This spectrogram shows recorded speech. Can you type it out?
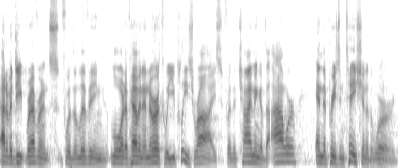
Out of a deep reverence for the living Lord of heaven and earth, will you please rise for the chiming of the hour and the presentation of the word?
